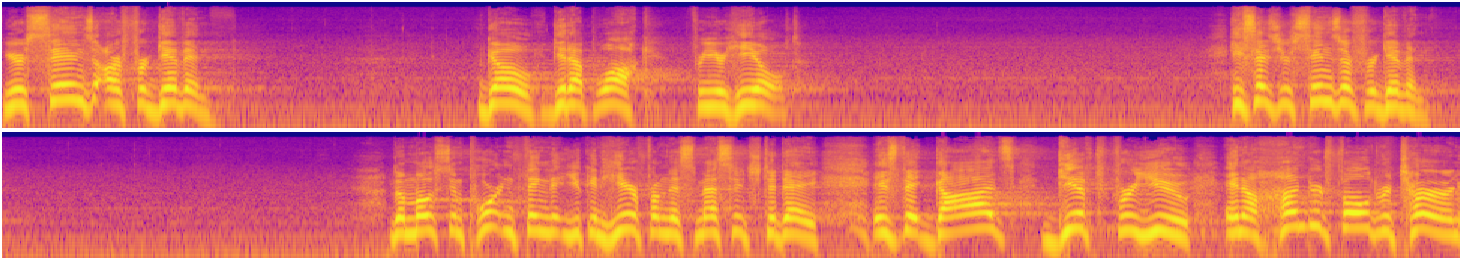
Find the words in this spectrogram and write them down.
Your sins are forgiven. Go, get up, walk, for you're healed. He says, Your sins are forgiven. The most important thing that you can hear from this message today is that God's gift for you in a hundredfold return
